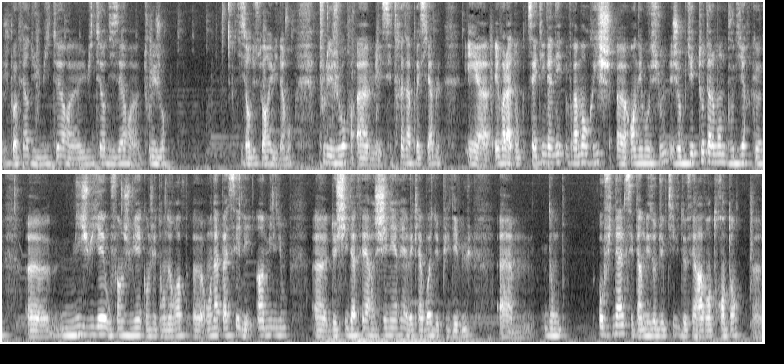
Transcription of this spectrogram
je dois faire du 8h, 8h, 10h tous les jours. 10h du soir évidemment, tous les jours, mais c'est très appréciable. Et, voilà, donc ça a été une année vraiment riche en émotions. J'ai oublié totalement de vous dire que mi-juillet ou fin juillet, quand j'étais en Europe, on a passé les 1 million de chiffre d'affaires générés avec la boîte depuis le début. donc au final, c'est un de mes objectifs de faire avant 30 ans. Euh,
